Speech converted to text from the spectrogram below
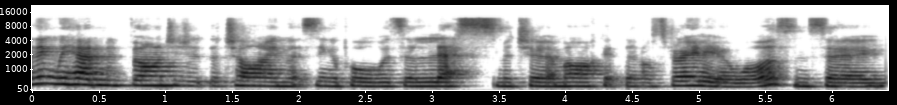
I think we had an advantage at the time that Singapore was a less mature market than Australia was. And so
